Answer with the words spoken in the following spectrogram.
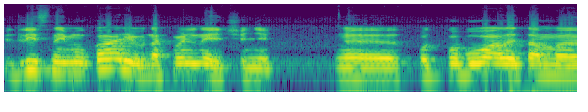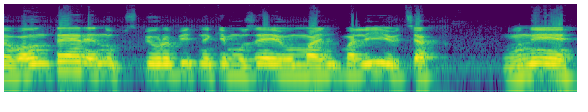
Підлісний Мукарів на Хмельниччині е, побували там е, волонтери, ну співробітники музею у Маліївцях. Вони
